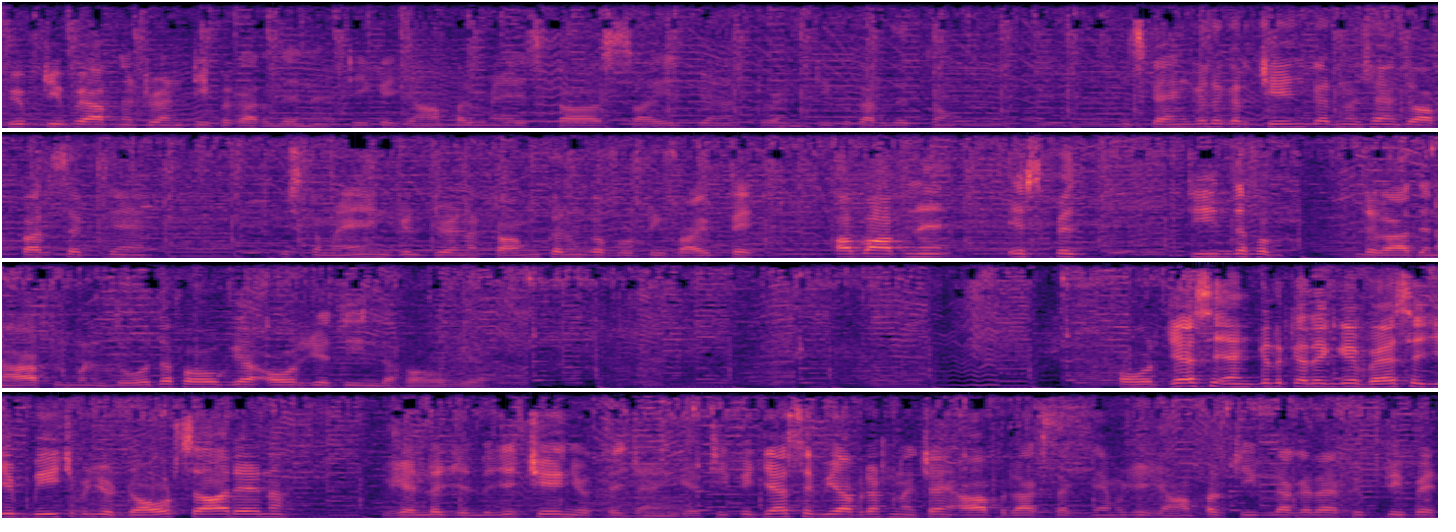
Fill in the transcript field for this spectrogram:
फिफ्टी पे आपने ट्वेंटी पे कर लेना है, ठीक है? यहाँ पर मैं इसका साइज़ जो है ट्वेंटी पे कर लेता हूँ। इसका एंगल अगर चेंज करना चाहें तो आप कर सकते हैं। इसका मैं एंगल जो है ना कम करूँगा फोर्टी फाइव पे। अब आपने इस पर तीन दफ़ा लगा देना हाफ़ मैंने दो दफ़ा हो गया और ये तीन दफ़ा हो गया। और जैसे एंगल करेंगे, वैसे ये बीच में जो डॉट्स आ रहे हैं ना, जल्द जल्द ये चेंज होते जाएँगे, ठीक है? जैसे भी आप रखना चाहें, आप रख सकते हैं। मुझे यहाँ पर ठीक लग रहा है फिफ्टी पे।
